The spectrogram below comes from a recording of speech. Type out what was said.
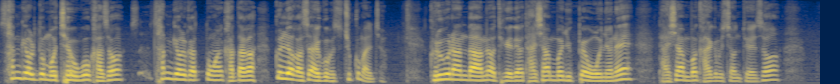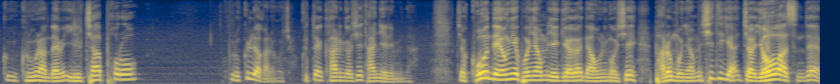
3개월도 못 채우고 가서 3개월 동안 가다가 끌려가서 애굽에서 죽고 말죠. 그러고 난 다음에 어떻게 돼요? 다시 한번 605년에 다시 한번 갈기메스 전투에서 그, 그러고 난 다음에 1차 포로로 끌려가는 거죠. 그때 가는 것이 다니엘입니다. 그 내용이 뭐냐면 얘기가 나오는 것이 바로 뭐냐면 시드기야 저 여호와스인데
